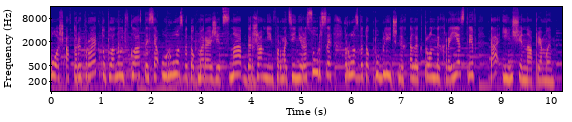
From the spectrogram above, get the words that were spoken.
Також автори проекту планують вкластися у розвиток мережі ЦНАП, державні інформаційні ресурси, розвиток публічних електронних реєстрів та інші напрями.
